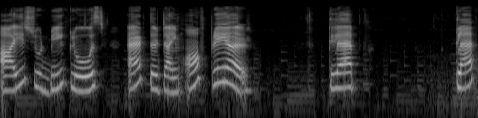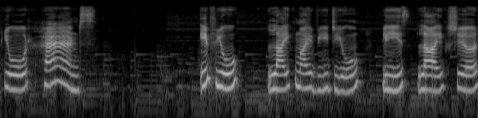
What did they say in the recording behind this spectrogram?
Eyes should be closed at the time of prayer. Clap. Clap your hands. If you like my video, please like, share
